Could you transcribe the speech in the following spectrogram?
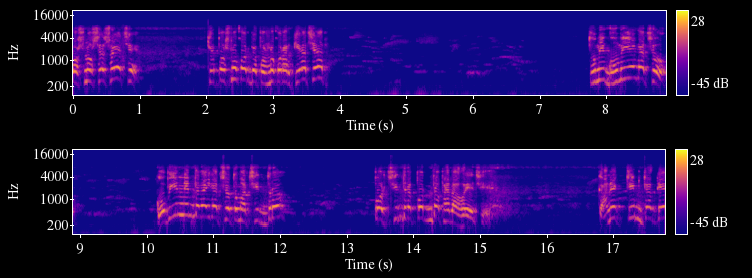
প্রশ্ন শেষ হয়েছে? কে প্রশ্ন করবে? প্রশ্ন করার কি আছে? আর তুমি ঘুমিয়ে গেছো। গভীর নিদ্রায় গেছো তোমার ছিদ্র। পর ছিদ্রে পর্দা ফেলা হয়েছে। কানেকটিভটাকে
